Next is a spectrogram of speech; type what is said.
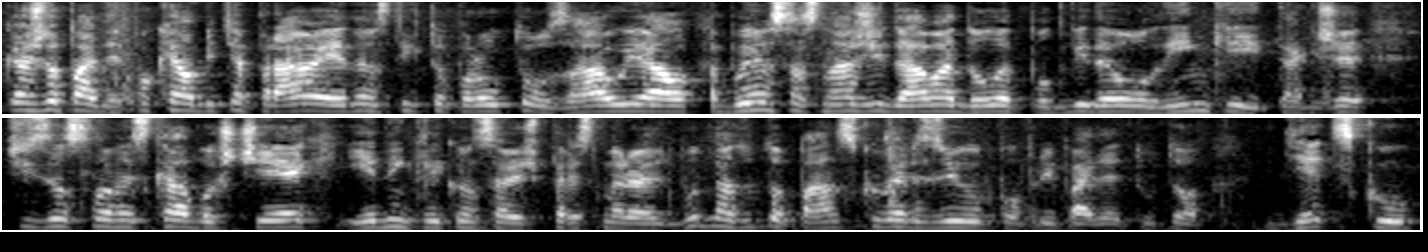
Každopádne, pokiaľ by ťa práve jeden z týchto produktov zaujal, budem sa snažiť dávať dole pod video linky, takže či zo Slovenska alebo z Čiech, jedným klikom sa vieš presmerovať buď na túto pánsku verziu, po prípade túto detskú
